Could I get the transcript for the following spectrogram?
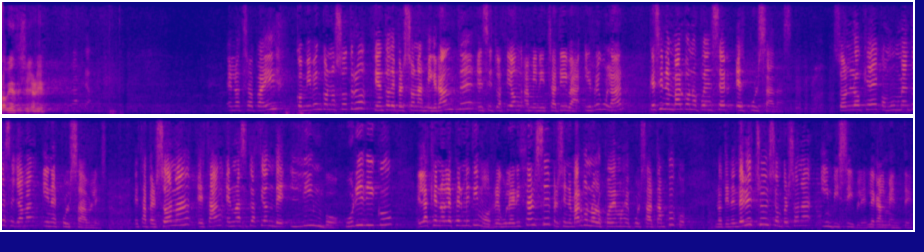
Comience, señoría. En nuestro país conviven con nosotros cientos de personas migrantes en situación administrativa irregular que, sin embargo, no pueden ser expulsadas. Son lo que comúnmente se llaman inexpulsables. Estas personas están en una situación de limbo jurídico en las que no les permitimos regularizarse, pero sin embargo no los podemos expulsar tampoco. No tienen derecho y son personas invisibles legalmente.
